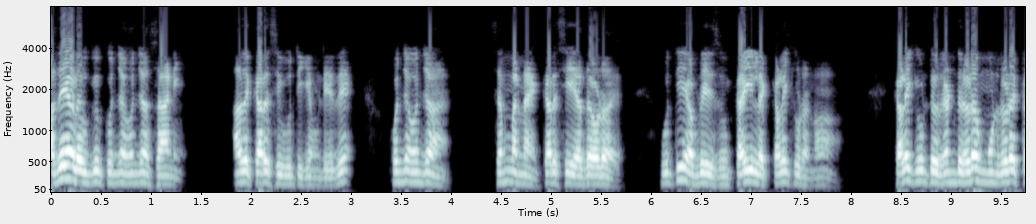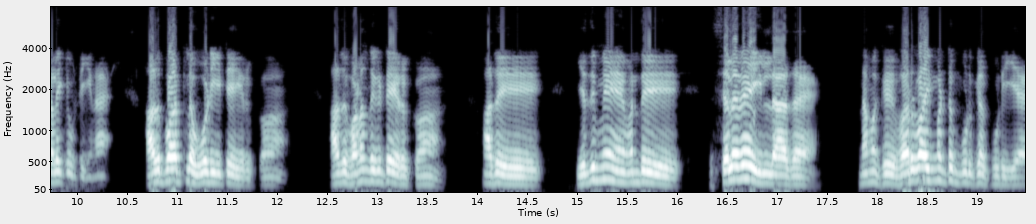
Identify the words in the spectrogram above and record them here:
அதே அளவுக்கு கொஞ்சம் கொஞ்சம் சாணி. அதை கரைசி ஊற்றிக்க முடியுது கொஞ்சம் கொஞ்சம் செம்மண்ணெய் கரைசி அதோட ஊற்றி அப்படியே கையில் கலக்கி விடணும். கலக்கி விட்டு ரெண்டு தடவை மூணு தடவை கலக்கி விட்டிங்கன்னா அது பாட்டில் ஓடிக்கிட்டே இருக்கும். அது வளர்ந்துக்கிட்டே இருக்கும். அது எதுவுமே வந்து செலவே இல்லாத நமக்கு வருவாய் மட்டும் கொடுக்கக்கூடிய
